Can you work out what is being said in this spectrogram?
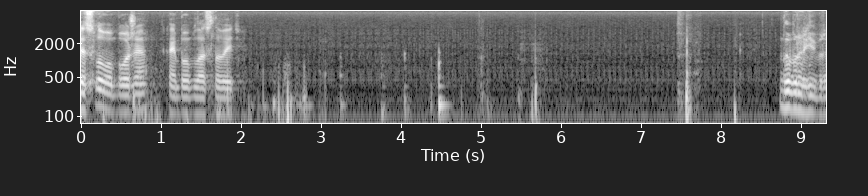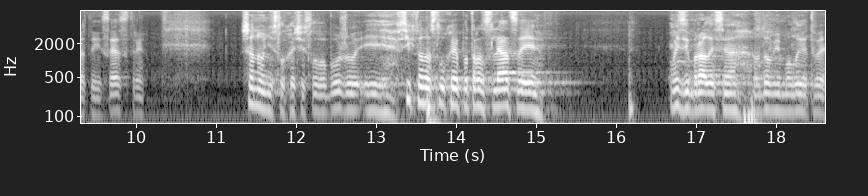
Слухати Слово Боже, хай Бог благословить. Дорогі брати і сестри, шановні слухачі Слова Божого і всі, хто нас слухає по трансляції, ми зібралися в домі молитви.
